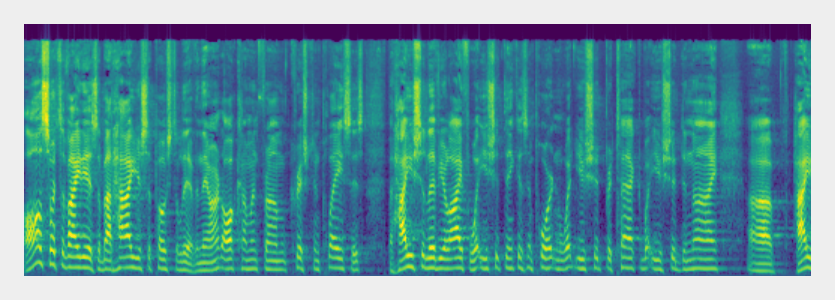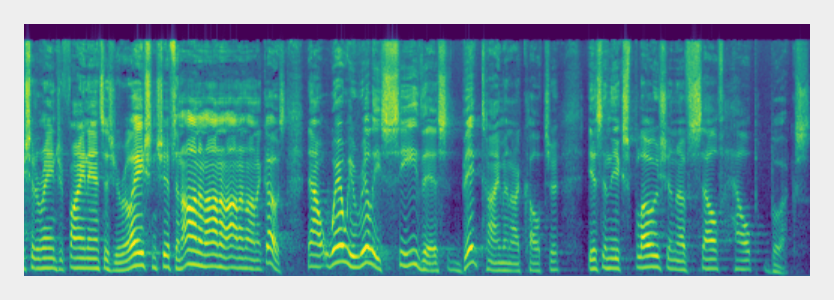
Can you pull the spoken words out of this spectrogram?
All sorts of ideas about how you're supposed to live. And they aren't all coming from Christian places, but how you should live your life, what you should think is important, what you should protect, what you should deny, uh, how you should arrange your finances, your relationships, and on and on and on and on it goes. Now, where we really see this big time in our culture is in the explosion of self help books.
